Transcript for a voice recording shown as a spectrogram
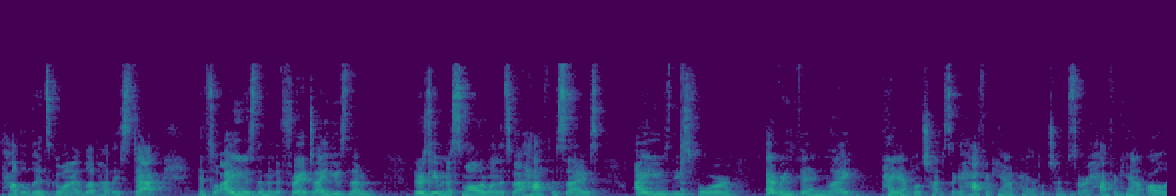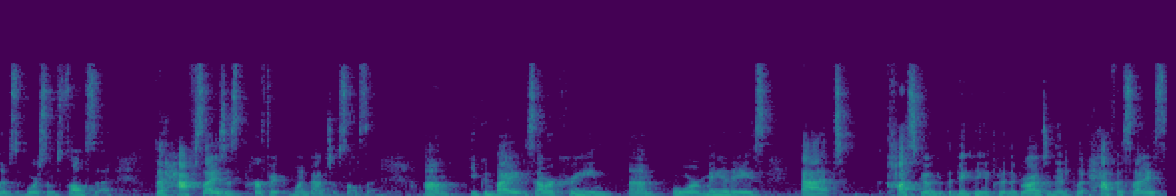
how the lids go on. I love how they stack. And so I use them in the fridge. I use them, there's even a smaller one that's about half the size. I use these for everything like pineapple chunks, like a half a can of pineapple chunks or a half a can of olives or some salsa. The half size is perfect one batch of salsa. Um, you can buy sour cream um, or mayonnaise at Costco and get the big thing and put it in the garage and then put half a size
